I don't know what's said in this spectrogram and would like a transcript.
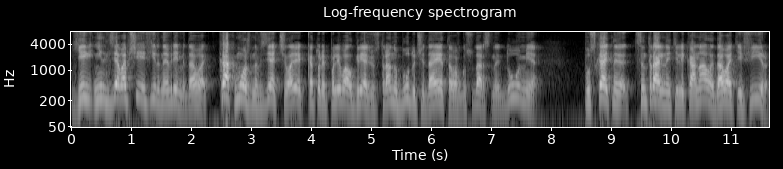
Ей нельзя вообще эфирное время давать. Как можно взять человека, который поливал грязью страну, будучи до этого в Государственной Думе, пускать на центральные телеканалы, давать эфир,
